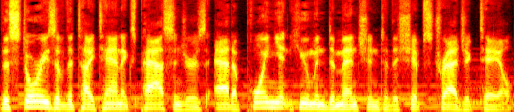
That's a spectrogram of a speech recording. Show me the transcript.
The stories of the Titanic's passengers add a poignant human dimension to the ship's tragic tale.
